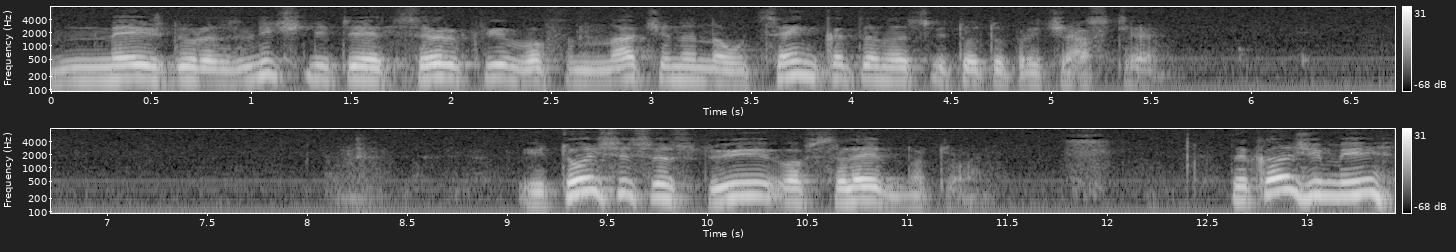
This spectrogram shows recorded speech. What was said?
между различните църкви в начина на оценката на светото причастие. И той се състои в следното. Да кажем и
